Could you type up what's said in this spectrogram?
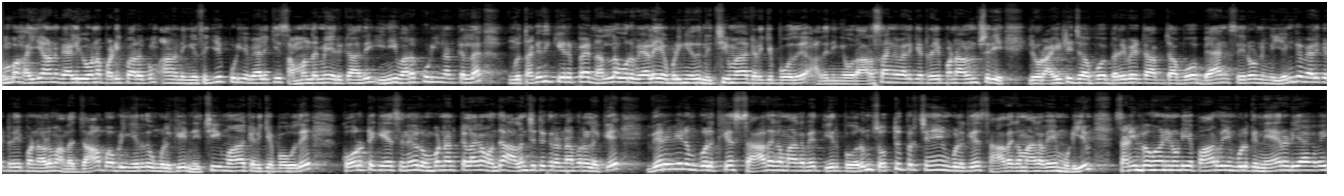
ரொம்ப ஹையான வேல்யூவான படிப்பாக இருக்கும். ஆனால் நீங்கள் செய்யக்கூடிய வேலைக்கு சம்மந்தமே இருக்காது. இனி வரக்கூடிய நாட்களில் உங்கள் தகுதிக்கு ஏற்ப நல்ல ஒரு வேலை அப்படிங்கிறது நிச்சயமாக கிடைக்க போகுது. அதை நீங்கள் ஒரு அரசாங்க வேலைக்கு ட்ரை பண்ணாலும் சரி இல்லை ஒரு ஐடி ஜாப்போ பிரைவேட் ஜாப் ஜாப்போ பேங்க் சைடோ நீங்கள் எங்கே வேலைக்கு ட்ரை பண்ணாலும் அந்த ஜாப் அப்படிங்கிறது உங்களுக்கு நிச்சயமாக கிடைக்க போகுது. கோர்ட்டு கேஸ்னு ரொம்ப நாட்களாக வந்து அலைஞ்சிட்டு இருக்கிற நபர்களுக்கு விரைவில் உங்களுக்கு சாதகமாகவே தீர்ப்பு வரும். சொத்து பிரச்சனையும் உங்களுக்கு சாதகமாகவே முடியும். சனி பகவானினுடைய பார்வை உங்களுக்கு நேரடியாகவே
